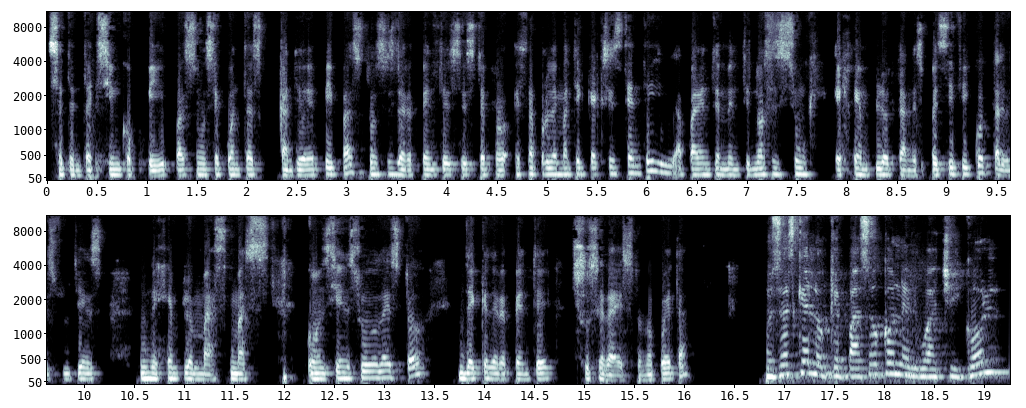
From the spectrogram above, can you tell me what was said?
75 pipas, no sé cuántas cantidad de pipas, entonces de repente es este, esta problemática existente y aparentemente no sé si es un ejemplo tan específico, tal vez tú tienes un ejemplo más, más concienzudo de esto, de que de repente suceda esto, ¿no, poeta? Pues es que lo que pasó con el huachicol,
